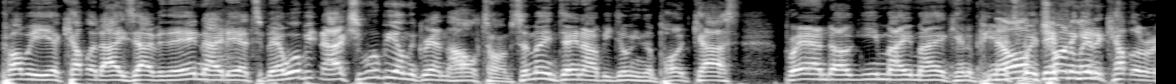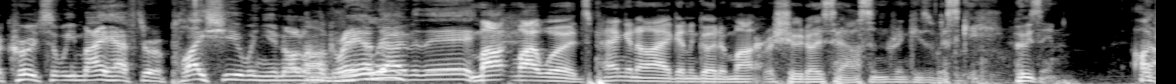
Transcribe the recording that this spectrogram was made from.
probably a couple of days over there, no doubts about. We'll be no, actually we'll be on the ground the whole time. So me and Deano will be doing the podcast. Brown Dog, you may make an appearance. No, We're trying to get a couple of recruits that we may have to replace you when you're not on Oh, the ground really? over there. Mark my words, Pang and I are going to go to Mark Ricciuto's house and drink his whiskey. Who's in? I'd,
